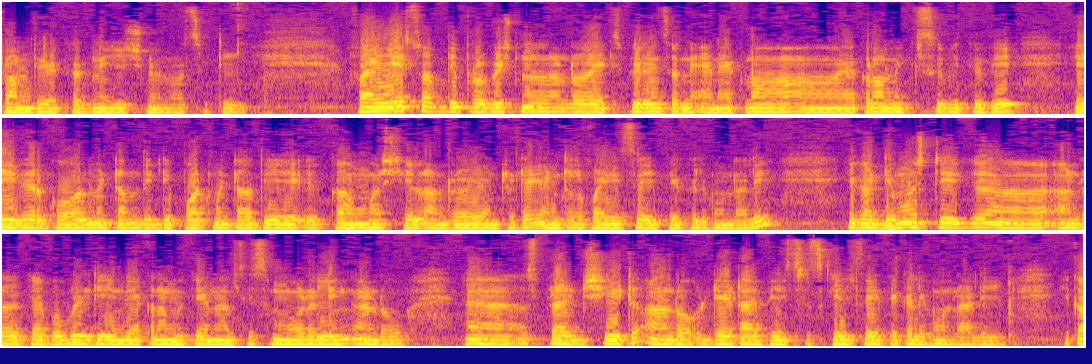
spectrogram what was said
from the recognisation university five years of the professional and experience and and ఎకనా economics with the either government of the department of the commercial and ఎంటర్టై ఎంటర్ప్రైజ్ అయితే కలిగి ఉండాలి. ఇక domestic and capability in the economic analysis modelling and spreadsheet and data based skills అయితే కలిగి ఉండాలి. ఇక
